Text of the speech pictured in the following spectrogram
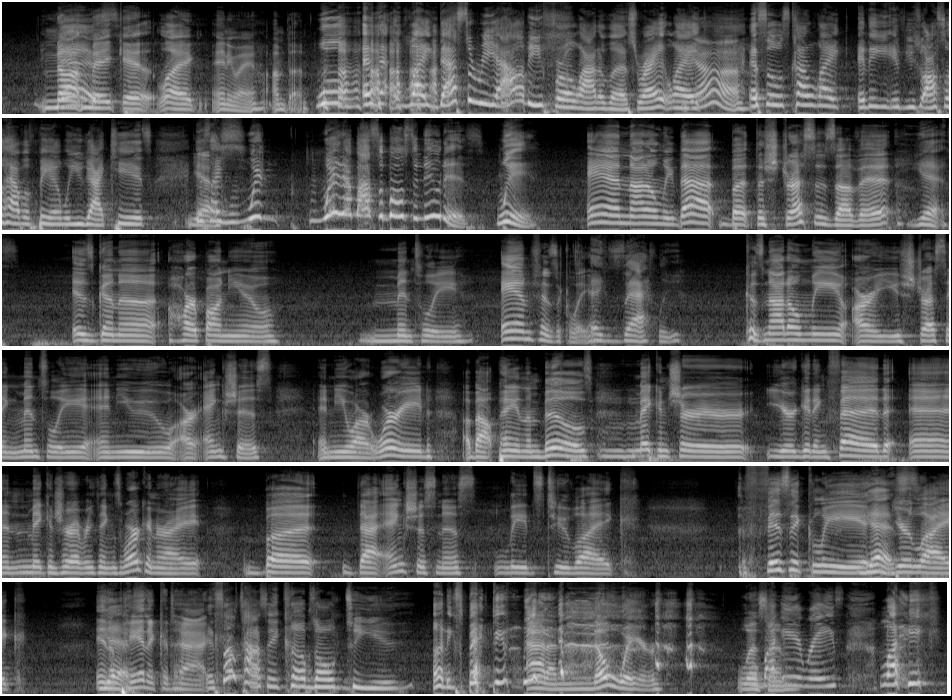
not Yes. make it. Like, anyway, I'm done. Well, and that, like that's the reality for a lot of us, right? Like, yeah. and so it's kind of like, and then if you also have a family, you got kids. Yes. It's like when when am I supposed to do this? When? and not only that, but the stresses of it Yes. is gonna harp on you mentally and physically. Exactly. Because not only are you stressing mentally and you are anxious and you are worried about paying them bills, mm-hmm. making sure you're getting fed and making sure everything's working right, but that anxiousness leads to like physically, Yes. you're like in Yes. a panic attack And sometimes it comes on to you unexpectedly. out of nowhere. Oh, my Listen, hand raised, like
